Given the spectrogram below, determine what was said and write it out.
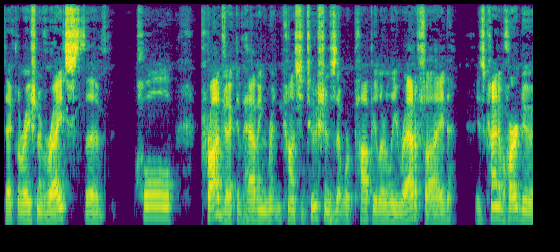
Declaration of Rights. The whole project of having written constitutions that were popularly ratified is kind of hard to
